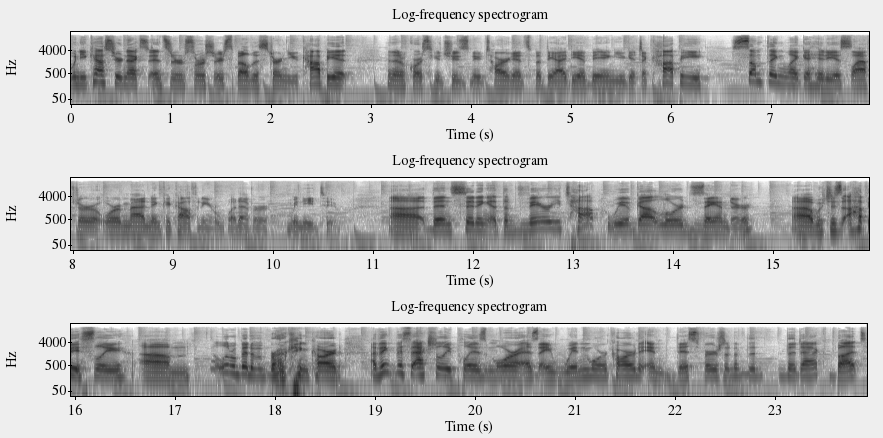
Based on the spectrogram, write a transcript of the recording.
when you cast your next instant or sorcery spell this turn, you copy it. And then of course you can choose new targets, but the idea being you get to copy something like a Hideous Laughter or a Maddening Cacophony or whatever we need to. Uh, then sitting at the very top, we have got Lord Xander, uh, which is obviously um, a little bit of a broken card. I think this actually plays more as a win more card in this version of the, the deck, but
